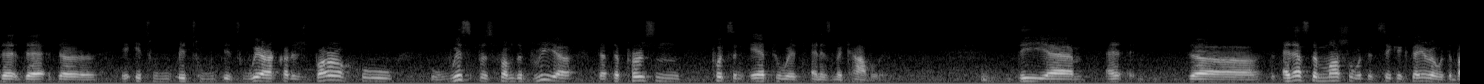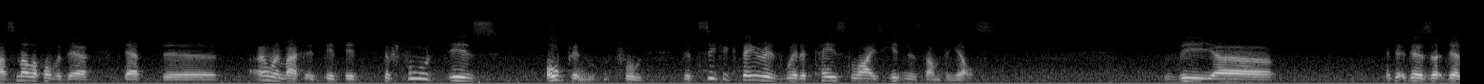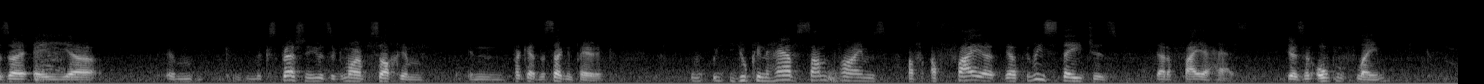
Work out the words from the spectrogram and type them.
the, the the, it's it's it's where Hakadosh Baruch Hu whispers from the bria that the person puts an ear to it and is mekabel The um, and, the and that's the muscle with the tzikik with the basmelach over there. That uh, I don't to it, it, it, the food is open food. The tzikik is where the taste lies hidden in something else. The uh, there's a there's a, a, uh, a expression used in Gemara Psachim in forget the second parak. You can have sometimes a, a, fire. There are three stages that a fire has. There's an open flame,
